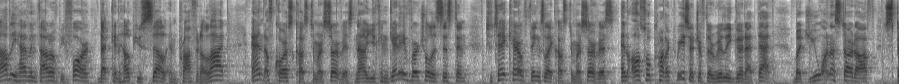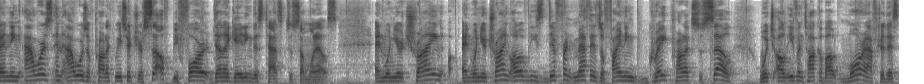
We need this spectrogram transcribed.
probably haven't thought of before that can help you sell and profit a lot and of course customer service. Now you can get a virtual assistant to take care of things like customer service and also product research if they're really good at that. But you want to start off spending hours and hours of product research yourself before delegating this task to someone else. And when you're trying and when you're trying all of these different methods of finding great products to sell, which I'll even talk about more after this,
